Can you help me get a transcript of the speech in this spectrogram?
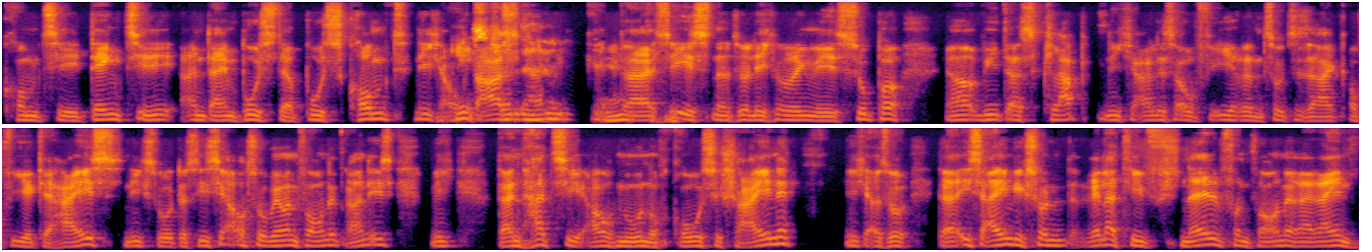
kommt sie, denkt sie an deinen Bus, der Bus kommt, nicht auch das. Das ist natürlich irgendwie super, ja, wie das klappt, nicht alles auf ihren sozusagen auf ihr Geheiß, nicht so. Das ist ja auch so, wenn man vorne dran ist, nicht. Dann hat sie auch nur noch große Scheine nicht? Also da ist eigentlich schon relativ schnell von vornherein,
